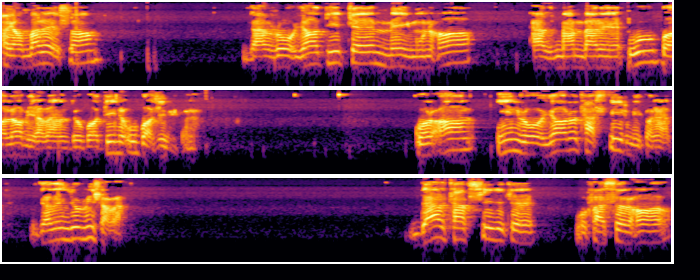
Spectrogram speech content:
پیامبر اسلام در رویا دید که میمون ها از منبر او بالا می روند و با دین او بازی می کنند قرآن این رویا رو تصدیق می کند اینجور می شود در تفسیری که مفسرها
